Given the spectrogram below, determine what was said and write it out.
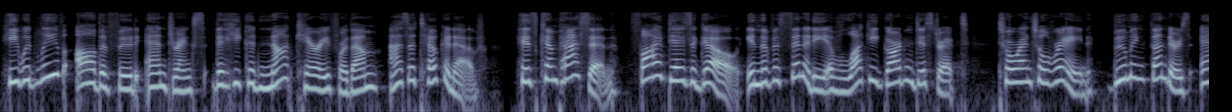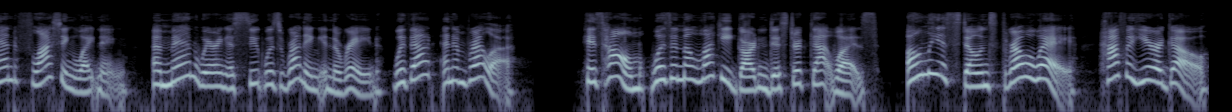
He would leave all the food and drinks that he could not carry for them as a token of his compassion. Five days ago, in the vicinity of Lucky Garden District, torrential rain, booming thunders, and flashing lightning. A man wearing a suit was running in the rain without an umbrella. His home was in the Lucky Garden District that was only a stone's throw away. Half a year ago,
